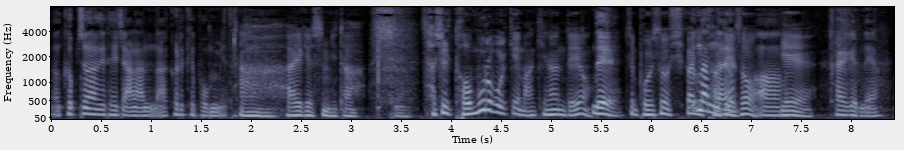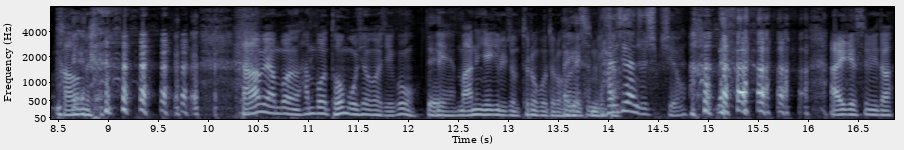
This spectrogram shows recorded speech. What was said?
어, 급증하게 되지 않았나 그렇게 봅니다. 아 알겠습니다. 네. 사실 더 물어볼 게 많긴 한데요. 네. 지금 벌써 시간이 끝났나요? 다 돼서 아, 예 가야겠네요. 다음에 네. 다음에 한번 한번 더 모셔가지고 네. 예, 많은 얘기를 좀 들어보도록 알겠습니다. 하겠습니다. 한 시간 주십시오. 알겠습니다.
